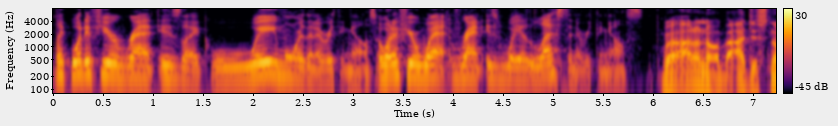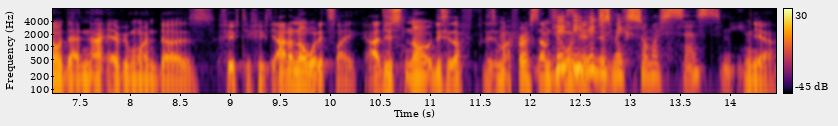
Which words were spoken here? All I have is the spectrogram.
like, what if your rent is like way more than everything else? Or what if your rent is way less than everything else? Well, I don't know, but I just know that not everyone does 50-50. I don't know what it's like. I just know this is a this is my first time 50 doing it. it just makes so much sense to me. yeah.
